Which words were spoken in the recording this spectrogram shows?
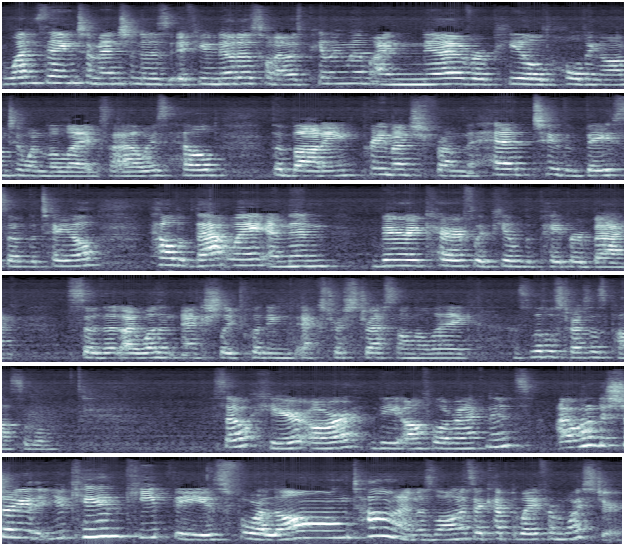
One thing to mention is if you notice when I was peeling them, I never peeled holding on to one of the legs. I always held the body pretty much from the head to the base of the tail, held it that way, and then very carefully peeled the paper back so that I wasn't actually putting extra stress on the leg, as little stress as possible. So here are the awful arachnids. I wanted to show you that you can keep these for a long time as long as they're kept away from moisture.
